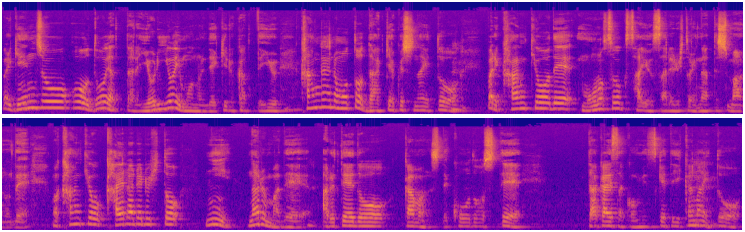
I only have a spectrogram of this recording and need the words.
ぱり現状をどうやったらより良いものにできるかっていう考えのもと脱却しないと、うん。やっぱり環境でものすごく左右される人になってしまうので、まあ、環境を変えられる人になるまである程度我慢して行動して打開策を見つけていかないと、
